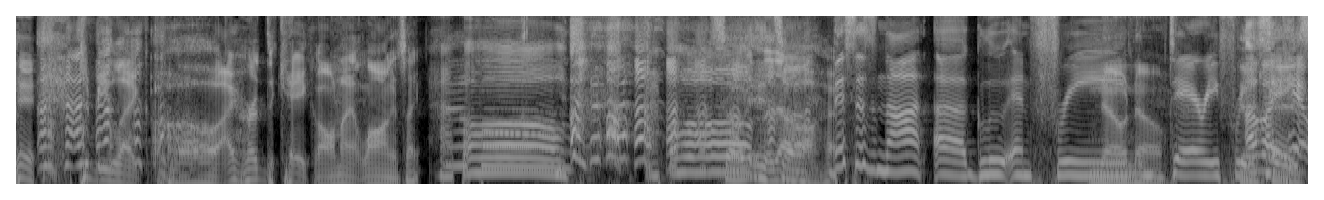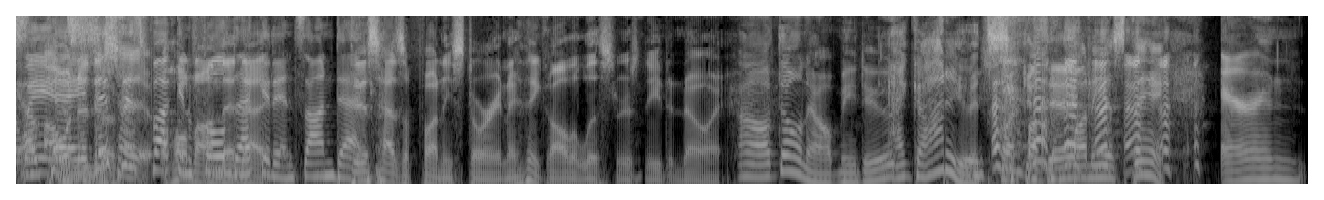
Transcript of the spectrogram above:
morning to be like, oh, I heard the cake all night long. It's like apple, apple. So it's No. a- This is not a gluten free, No, no. dairy free This cake. is- I can't wait. Okay, Oh, no, this this- is fucking hold on, full then that- decadence. on deck. This has a funny story, and I think all the listeners need to know it. Oh, don't help me, dude. I got to. It's the funniest thing. Aaron,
